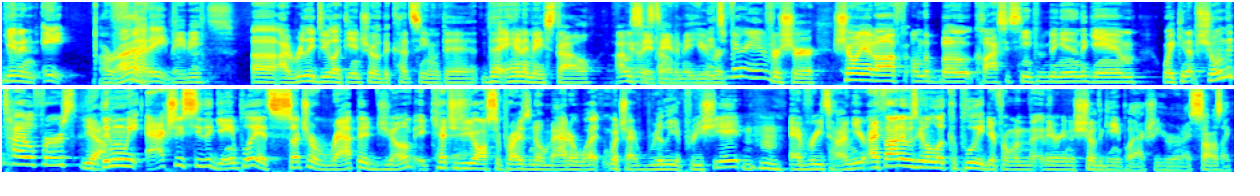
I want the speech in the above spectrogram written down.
gave it an eight. All right. Flat eight, baby. Uh, I really do like the intro of the cutscene with the the anime style. I would Anime say it's style. anime Huber. It's very anime. for sure. Showing it off on the boat, classic scene from the beginning of the game waking up, showing the title first. Yeah. Then when we actually see the gameplay, it's such a rapid jump. It catches you off surprise no matter what, which I really appreciate Mm-hmm. every time here. I thought it was going to look completely different when they were going to show the gameplay actually here. And I saw, it, I was like,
